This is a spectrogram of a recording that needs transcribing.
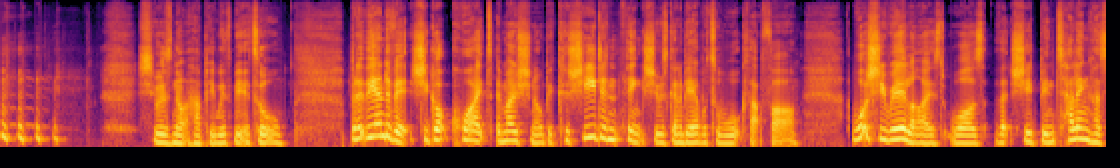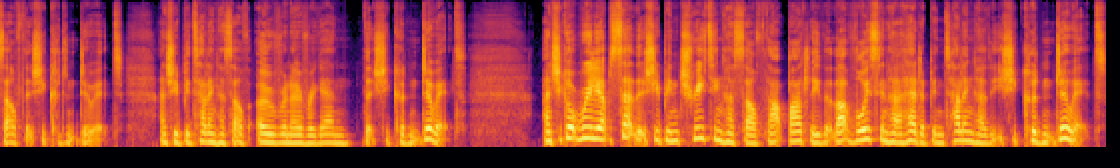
she was not happy with me at all. But at the end of it, she got quite emotional because she didn't think she was going to be able to walk that far. What she realised was that she'd been telling herself that she couldn't do it. And she'd been telling herself over and over again that she couldn't do it. And she got really upset that she'd been treating herself that badly, that that voice in her head had been telling her that she couldn't do it.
